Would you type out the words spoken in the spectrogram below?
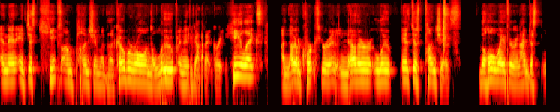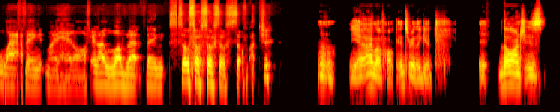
and then it just keeps on punching with the cobra roll and the loop and then you've got that great helix another corkscrew and another loop. It just punches the whole way through and i'm just laughing my head off and i love that thing so so so so so much hmm Yeah, I love Hulk. It's really good. It, the launch is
